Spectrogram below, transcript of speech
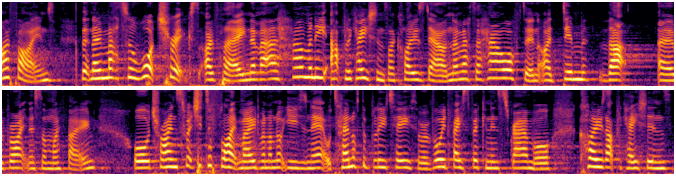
I find that no matter what tricks I play, no matter how many applications I close down, no matter how often I dim that uh, brightness on my phone, or try and switch it to flight mode when I'm not using it, or turn off the Bluetooth, or avoid Facebook and Instagram, or close applications,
